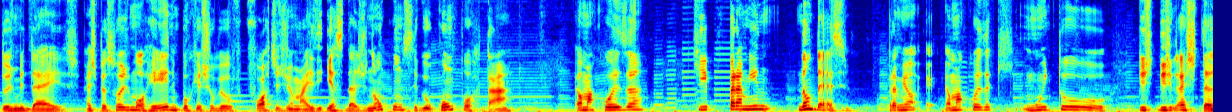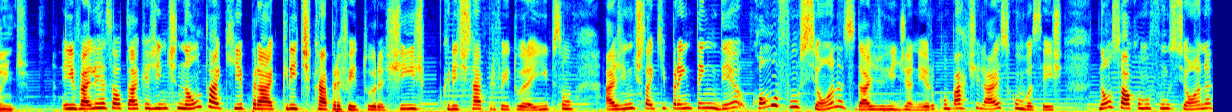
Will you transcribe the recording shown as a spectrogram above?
2010, as pessoas morrerem porque choveu forte demais e a cidade não conseguiu comportar, é uma coisa que para mim não desce. Para mim é uma coisa que muito desgastante. E vale ressaltar que a gente não tá aqui para criticar a prefeitura X, criticar a prefeitura Y. A gente está aqui para entender como funciona a cidade do Rio de Janeiro, compartilhar isso com vocês, não só como funciona,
